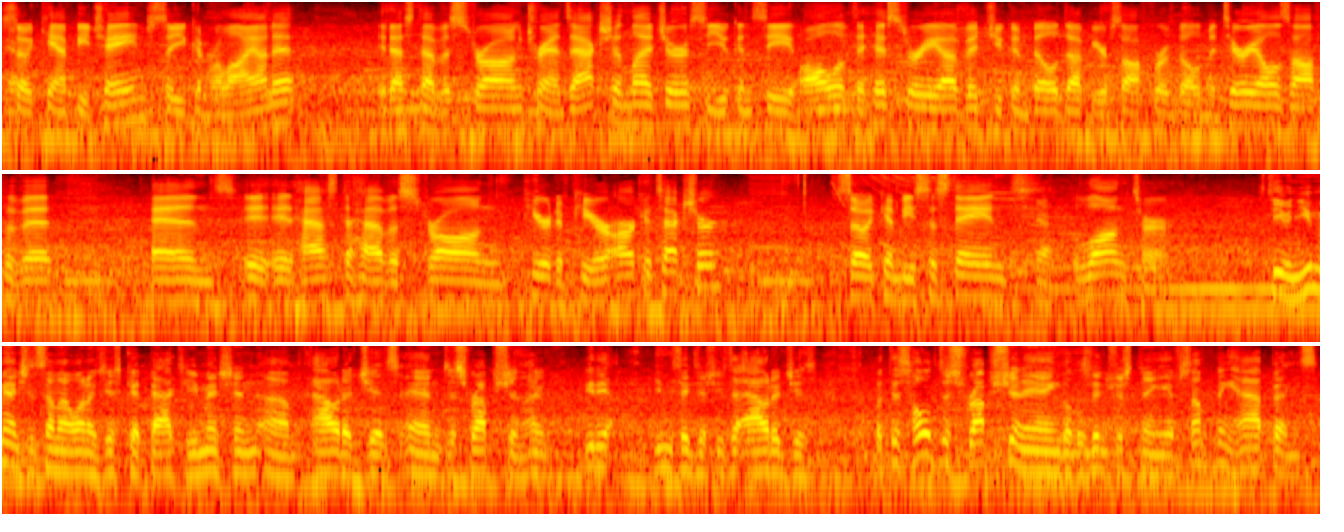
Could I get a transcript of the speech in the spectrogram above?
so it can't be changed, so you can rely on it. It has to have a strong transaction ledger, so you can see all of the history of it, you can build up your software build materials off of it, and it, it has to have a strong peer-to-peer architecture, so it can be sustained Yeah. long term. Stephen, you mentioned something I want to just get back to. You mentioned um, outages and disruption. I, you, didn't, say just you said outages, but this whole disruption angle is interesting. If something happens,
